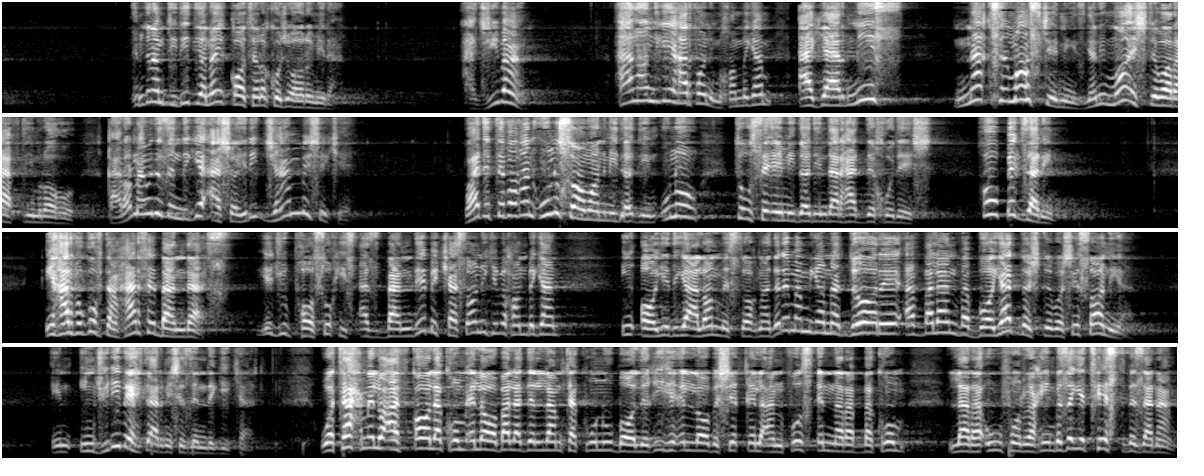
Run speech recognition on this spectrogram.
نمی‌دونم دیدید یا نه این قاطرها کجا رو میرن. عجیبن. الان دیگه این حرفا می‌خوام بگم اگر نیست نقص ماست که نیست. یعنی ما اشتباه رفتیم راهو. قرار نبوده زندگی اشایری جمع بشه که. باید اتفاقا اونو سامان می‌دادیم اونو توسعه می‌دادیم در حد خودش. خب بگذاریم. این حرف رو گفتم حرف بنده است. یه جور پاسخی است. از بنده به کسانی که بخوان بگن این آیه دیگه الان مستاق نداره من میگم نه داره اولا و باید داشته باشه ثانیا. این اینجوری بهتر میشه زندگی کرد. و تحمل اثقالکم الى بلد لم تکونوا بالغیه الا به شق الانفس ان ربکم لرؤوف رحیم. بذار یه تست بزنم.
